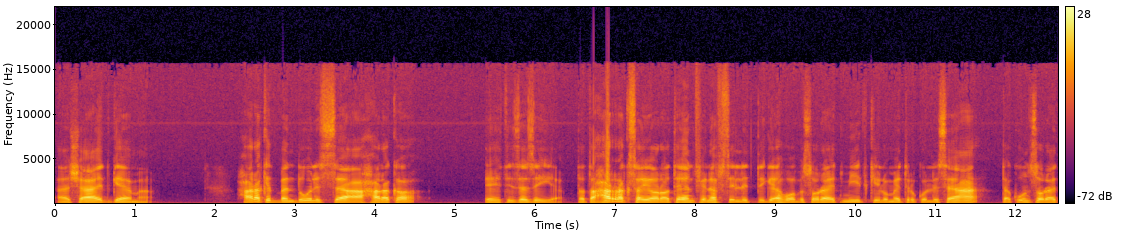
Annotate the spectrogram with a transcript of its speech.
أشعة جاما. حركة بندول الساعة حركة اهتزازية. تتحرك سيارتان في نفس الاتجاه وبسرعة 100 كيلومتر كل ساعة. تكون سرعة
